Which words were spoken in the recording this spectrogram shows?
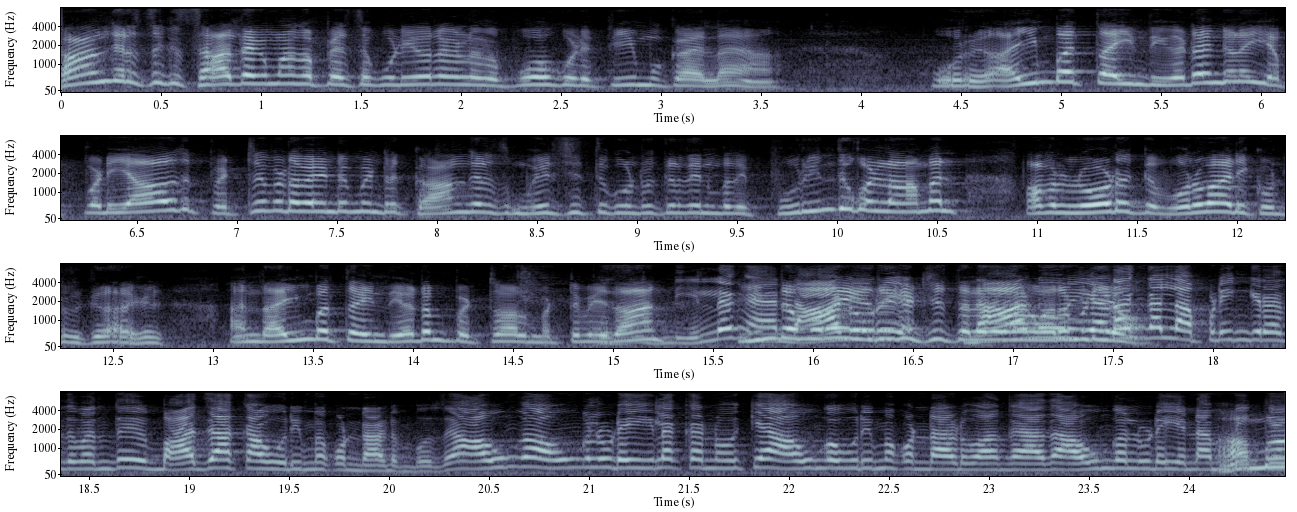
காங்கிரஸுக்கு சாதகமாக பேசக்கூடியவர்கள் போகக்கூடிய திமுக எல்லாம் ஒரு ஐம்பத்தைந்து இடங்களை எப்படியாவது பெற்றுவிட வேண்டும் என்று காங்கிரஸ் முயற்சித்து கொண்டிருக்கிறது என்பதை புரிந்து கொள்ளாமல் அவர்களோடு உறவாடி கொண்டிருக்கிறார்கள். அந்த ஐம்பத்தைந்து இடம் பெற்றால் மட்டுமே தான் இல்லங்க. இந்த முறை முடியும். இடங்கள் அப்படிங்கிறது வந்து பாஜக உரிமை கொண்டாடும் போது அவங்க அவங்களுடைய இலக்கை நோக்கி அவங்க உரிமை கொண்டாடுவாங்க. அது அவங்களுடைய நம்பிக்கை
